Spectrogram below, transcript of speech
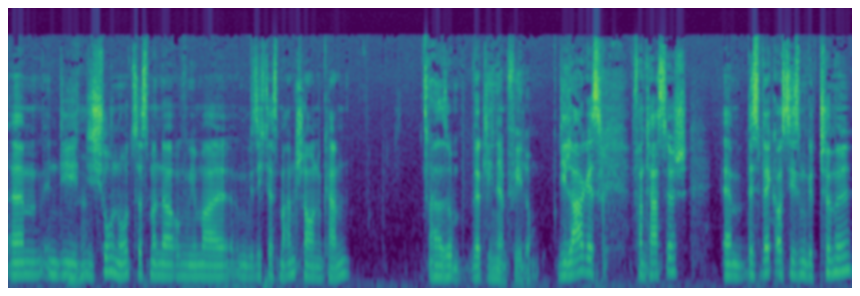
ähm, in die, Mhm. die Shownotes, dass man da irgendwie mal irgendwie sich das mal anschauen kann. Also wirklich eine Empfehlung. Die Lage ist fantastisch. Ähm, bis weg aus diesem Getümmel,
